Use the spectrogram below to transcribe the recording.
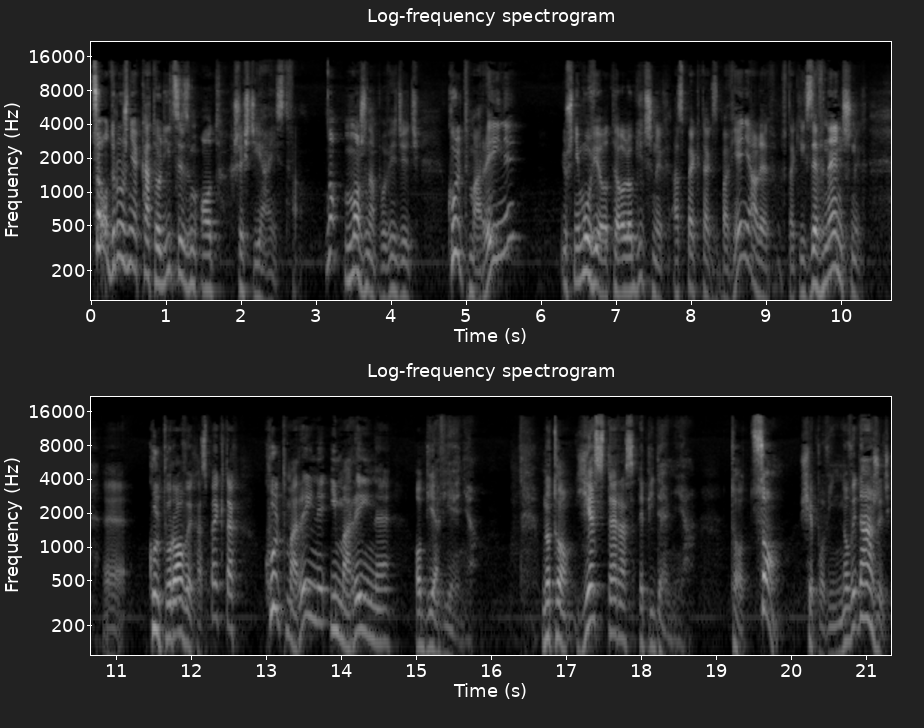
Co odróżnia katolicyzm od chrześcijaństwa? No, można powiedzieć, kult maryjny, już nie mówię o teologicznych aspektach zbawienia, ale w takich zewnętrznych, e, kulturowych aspektach, kult maryjny i maryjne objawienia. No to jest teraz epidemia. To co się powinno wydarzyć?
